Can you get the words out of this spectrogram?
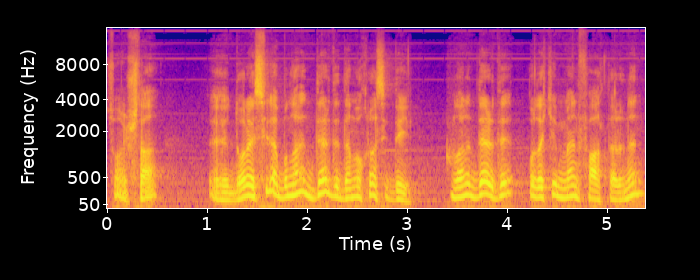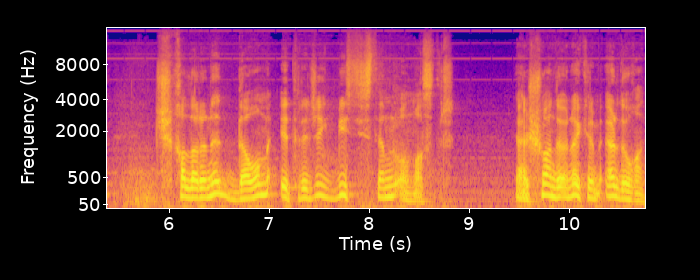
Sonuçta e, dolayısıyla bunların derdi demokrasi değil. Bunların derdi oradaki menfaatlarının çıkalarını devam ettirecek bir sistemin olmasıdır. Yani şu anda örnek veriyorum Erdoğan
